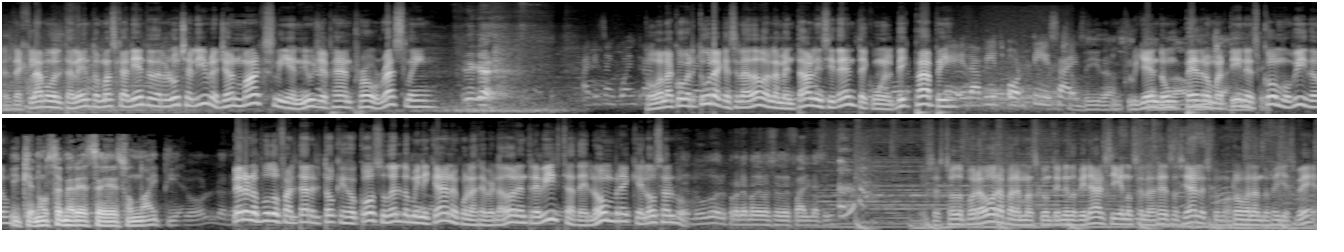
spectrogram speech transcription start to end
El reclamo del talento más caliente de la lucha libre, John Moxley en New Japan Pro Wrestling. Toda la cobertura que se le ha dado al lamentable incidente con el Big Papi, David Ortiz. incluyendo un Pedro Martínez conmovido, y que no se merece eso, no hay tiempo. pero no pudo faltar el toque jocoso del dominicano con la reveladora entrevista del hombre que lo salvó. Eso es todo por ahora. Para más contenido viral, síguenos en las redes sociales como arroba Lando Reyes B,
